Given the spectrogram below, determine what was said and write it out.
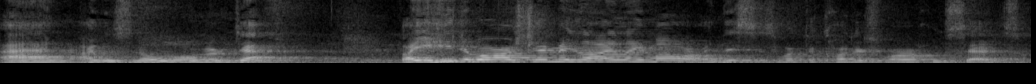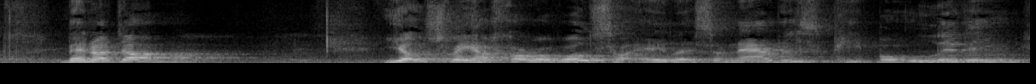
and I was no longer deaf. And this is what the Kadosh Baruch Hu says. Ben Adam, So now these people living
